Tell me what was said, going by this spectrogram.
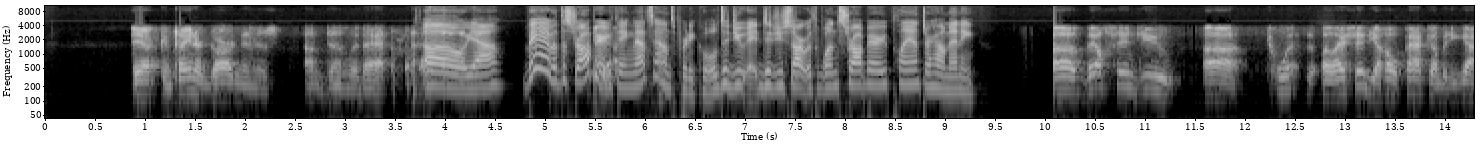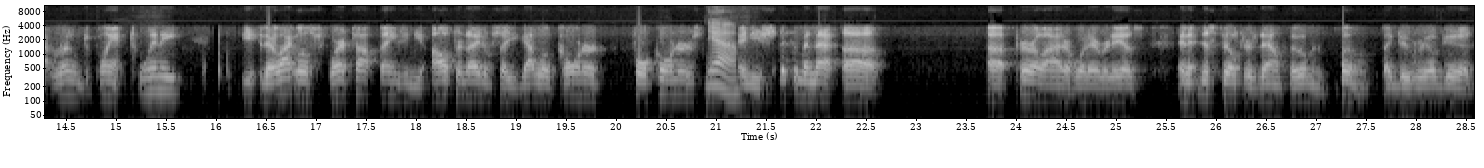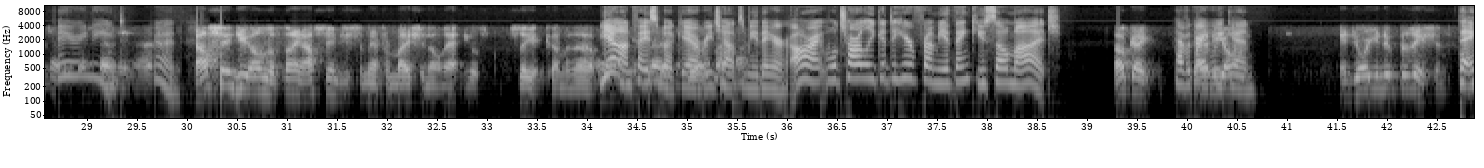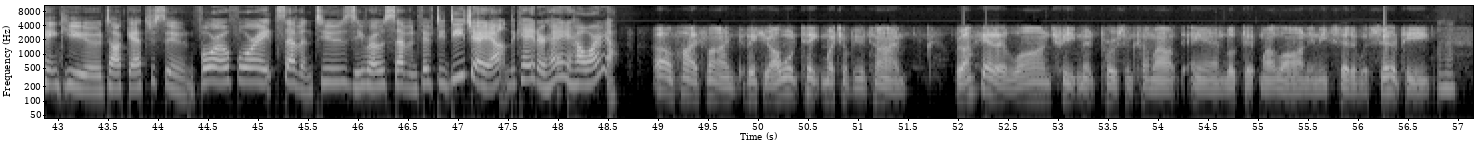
Yeah, container gardening is. I'm done with that. Oh yeah, yeah. But the strawberry thing that sounds pretty cool. Did you did you start with one strawberry plant or how many? Uh, they'll send you. Uh, tw- well, they send you a whole pack of them, but you got room to plant twenty. They're like little square top things, and you alternate them, so you got a little corner, four corners, Yeah. and you stick them in that uh, uh, perlite or whatever it is, and it just filters down through them, and boom, they do real good. Very neat. Good. I'll send you on the thing. I'll send you some information on that, and you'll see it coming up. Yeah, on Facebook. Yeah, reach out to me there. All right. Well, Charlie, good to hear from you. Thank you so much. Okay. Have a great Glad weekend. Enjoy your new position. Thank you. Talk at you soon. 404 872 0750. DJ out in Decatur. Hey, how are you? Um, hi, fine. Thank you. I won't take much of your time, but I had a lawn treatment person come out and looked at my lawn, and he said it was centipede,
